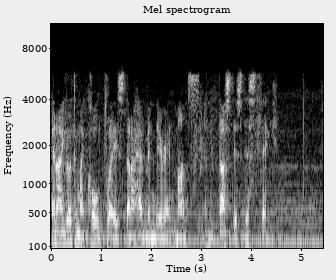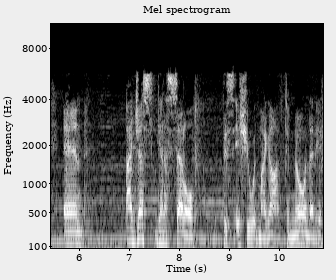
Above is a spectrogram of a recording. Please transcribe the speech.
and I go to my cold place that I haven't been there in months and dust is this thick. And I just gotta settle this issue with my God to know that if,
